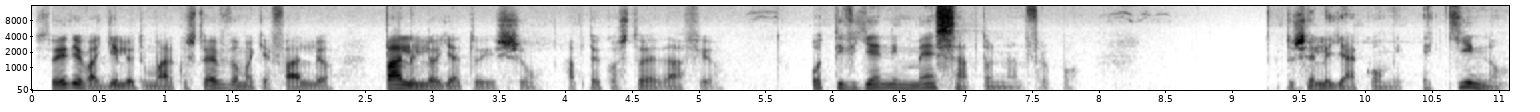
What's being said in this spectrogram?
Στο ίδιο Ευαγγέλιο του Μάρκου, στο 7ο κεφάλαιο, πάλι λόγια του Ιησού, από το 20ο εδάφιο. Ό,τι βγαίνει μέσα από τον άνθρωπο. Τους έλεγε ακόμη, εκείνο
